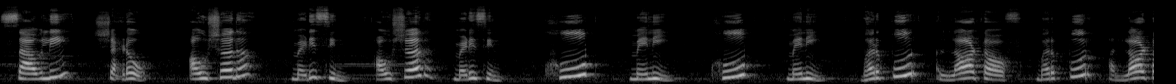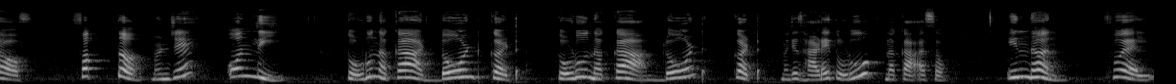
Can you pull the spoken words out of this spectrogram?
सावली शॅडो औषध मेडिसिन औषध मेडिसिन खूप मेनी खूप मेनी भरपूर अ लॉट ऑफ भरपूर अ लॉट ऑफ फक्त म्हणजे ओनली तोडू नका डोंट कट तोडू नका डोंट कट म्हणजे झाडे तोडू नका असं. इंधन फुएल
